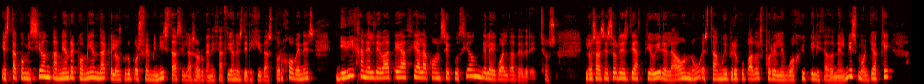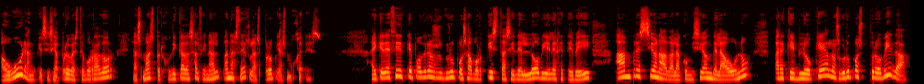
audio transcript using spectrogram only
esta comisión también recomienda que los grupos feministas y las organizaciones dirigidas por jóvenes dirijan el debate hacia la consecución de la igualdad de derechos. Los asesores de Actioir en la ONU están muy preocupados por el lenguaje utilizado en el mismo, ya que auguran que si se aprueba este borrador, las más perjudicadas al final van a ser las propias mujeres. Hay que decir que poderosos grupos abortistas y del lobby LGTBI han presionado a la Comisión de la ONU para que bloquee a los grupos pro vida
